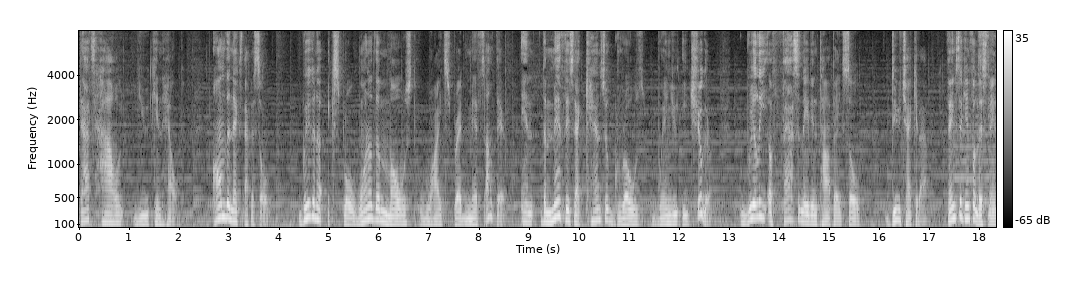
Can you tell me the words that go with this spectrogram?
That's how you can help. On the next episode, we're gonna explore one of the most widespread myths out there. And the myth is that cancer grows when you eat sugar. Really a fascinating topic, so do check it out. Thanks again for listening.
